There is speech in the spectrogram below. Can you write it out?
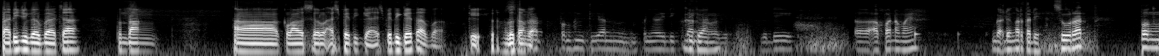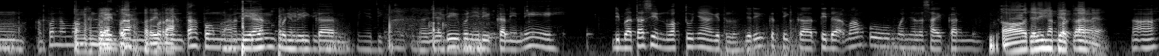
tadi juga baca tentang eh, klausul SP3. SP3 itu apa? Ki, lu tau nggak? Surat penghentian penyelidikan gitu. Jadi eh, apa namanya? Nggak dengar tadi. Surat peng apa namanya? Penghentian Perintah. Pen- perintah. perintah penghentian penyidikan. penyidikan Nah, jadi penyidikan ini dibatasin waktunya gitu loh. Jadi ketika tidak mampu menyelesaikan Oh, jadi deadline ya? Nah,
